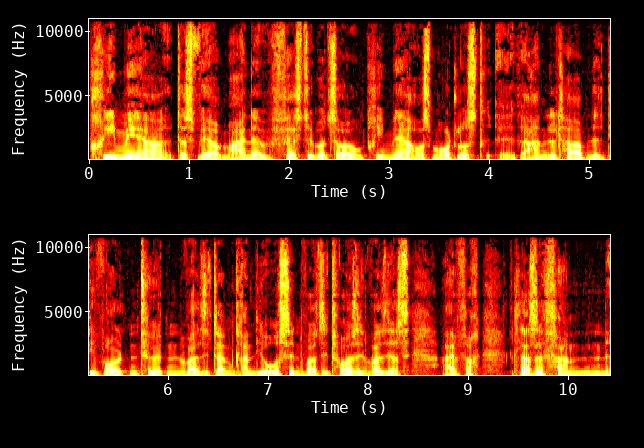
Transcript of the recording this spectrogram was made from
primär, das wäre meine feste Überzeugung, primär aus Mordlust äh, gehandelt haben. Die wollten töten, weil sie dann grandios sind, weil sie toll sind, weil sie das einfach klasse fanden,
